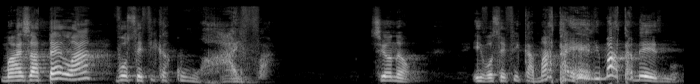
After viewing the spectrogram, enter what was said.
Mas até lá você fica com raiva. Sim ou não? E você fica, mata ele, mata mesmo.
